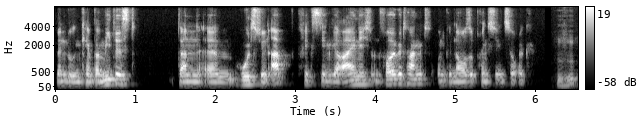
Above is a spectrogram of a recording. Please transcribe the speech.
wenn du einen Camper mietest, dann ähm, holst du ihn ab, kriegst ihn gereinigt und vollgetankt und genauso bringst du ihn zurück. Mhm.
